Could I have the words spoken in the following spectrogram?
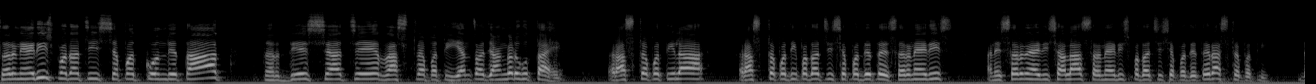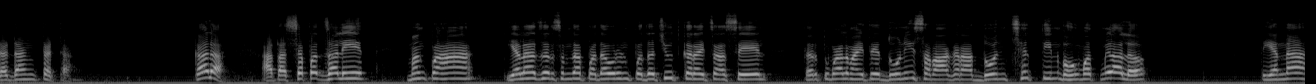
सरन्यायाधीश पदाची शपथ कोण देतात? तर देशाचे राष्ट्रपती यांचा जांगड गुत्ता आहे. राष्ट्रपतीला राष्ट्रपती पदाची शपथ देते सरन्यायाधीश आणि सरन्यायाधीशाला सरन्यायाधीश पदाची शपथ देते राष्ट्रपती. डडांग टटांग. कळलं? आता शपथ झाली. मग पहा याला जर समजा पदावरून पदच्युत करायचं असेल तर तुम्हाला माहिती आहे दोन्ही सभागृहात दोनशे तीन बहुमत मिळालं. तर यांना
